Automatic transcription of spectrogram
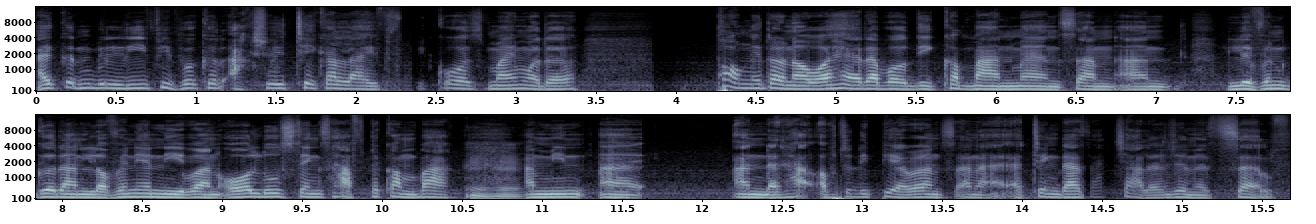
I couldn't believe people could actually take a life because my mother pong it on our head about the commandments and and living good and loving your neighbor and all those things have to come back. Mhm. I mean, uh, and that ha- up to the parents, and I, I think that's a challenge in itself.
